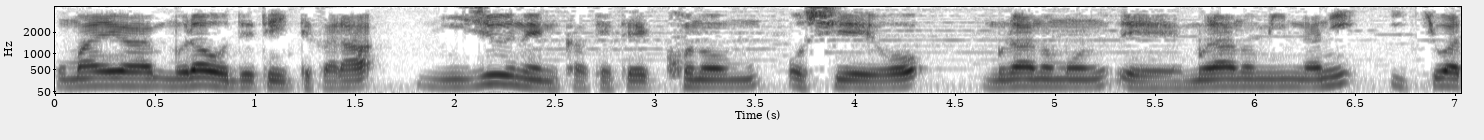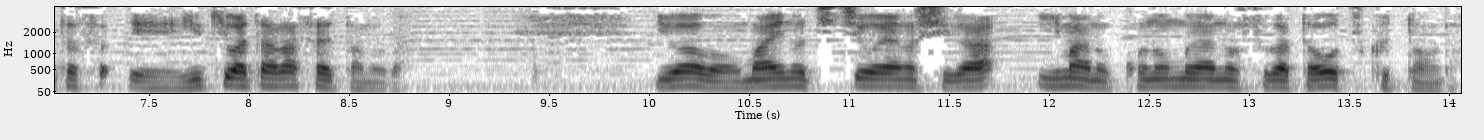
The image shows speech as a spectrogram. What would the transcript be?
お前が村を出て行ってから20年かけてこの教えを村のもん、えー村のみんなに行き渡さ、えー行き渡らせたのだ。いわばお前の父親の死が今のこの村の姿を作ったのだ。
